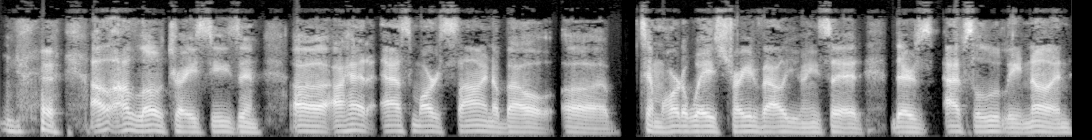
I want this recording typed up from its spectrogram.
I, I love trade season. Uh, I had asked Mark Stein about uh, Tim Hardaway's trade value, and he said there's absolutely none.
